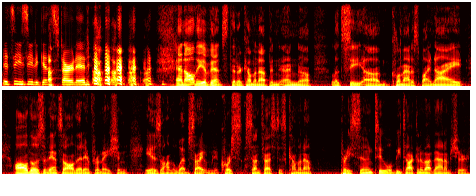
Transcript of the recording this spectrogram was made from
It's easy to get started. and all the events that are coming up, and, and uh, let's see, um, Clematis by Night, all those events, all that information is on the website. And of course, Sunfest is coming up pretty soon, too. We'll be talking about that, I'm sure.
